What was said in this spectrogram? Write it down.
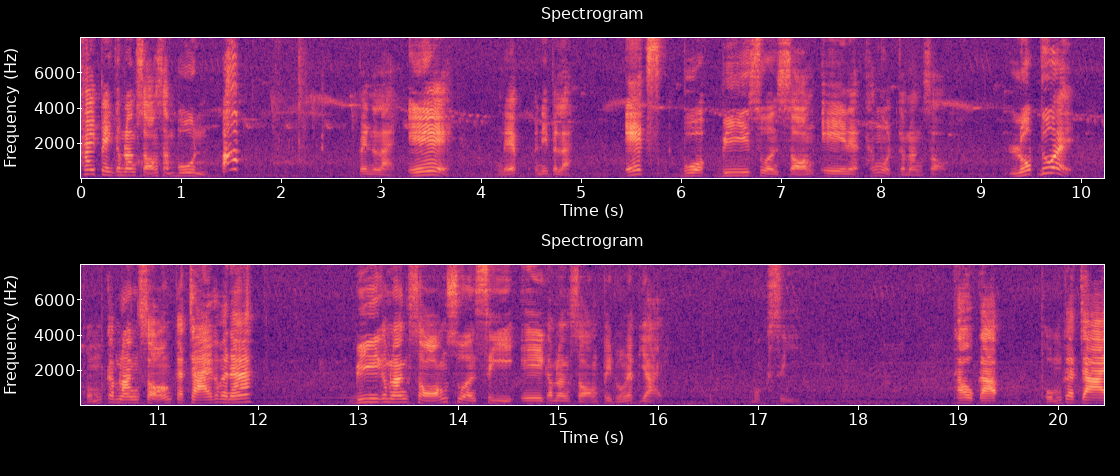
ให้เป็นกำลังสองสมบูรณ์ปั๊บเป็นอะไร a เล็บอันนี้เป็นอะไร x บวก b ส่วน 2a เนี่ยทั้งหมดกำลังสองลบด้วย ผมกำลังสองกระจายเข้าไปนะ b กำลังสองส่วน 4a กำลังสองปิดวงเล็บใหญ่บวก 4 เท่ากับผมกระจาย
